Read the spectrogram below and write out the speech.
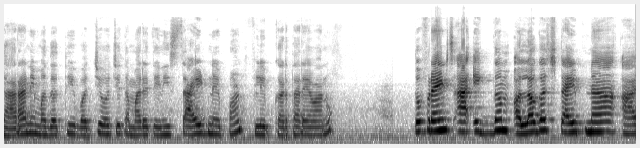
જારાની મદદથી વચ્ચે વચ્ચે તમારે તેની સાઈડને પણ ફ્લિપ કરતા રહેવાનું. તો ફ્રેન્ડ્સ, આ એકદમ અલગ જ ટાઈપના આ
